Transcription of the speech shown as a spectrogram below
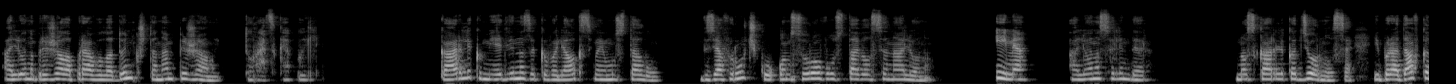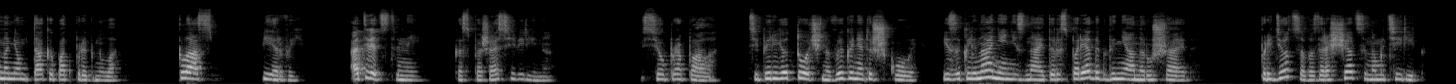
Алена прижала правую ладонь к штанам пижамы. Дурацкая пыль. Карлик медленно заковылял к своему столу. Взяв ручку, он сурово уставился на Алену. «Имя?» «Алена Салендер». Но Скарлика дернулся, и бородавка на нем так и подпрыгнула. «Класс. Первый. Ответственный. Госпожа Северина». Все пропало. Теперь ее точно выгонят из школы. И заклинания не знает, и распорядок дня нарушает. Придется возвращаться на материк.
